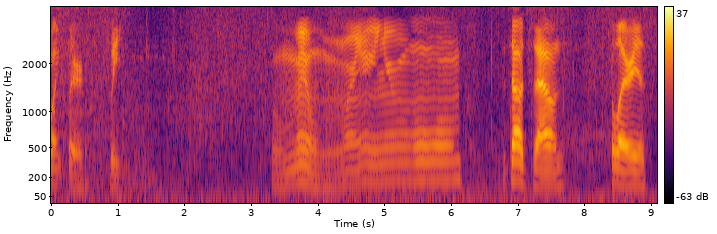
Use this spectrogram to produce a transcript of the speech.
Checkpoint cleared. Sweet. That's how it sounds. It's hilarious.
